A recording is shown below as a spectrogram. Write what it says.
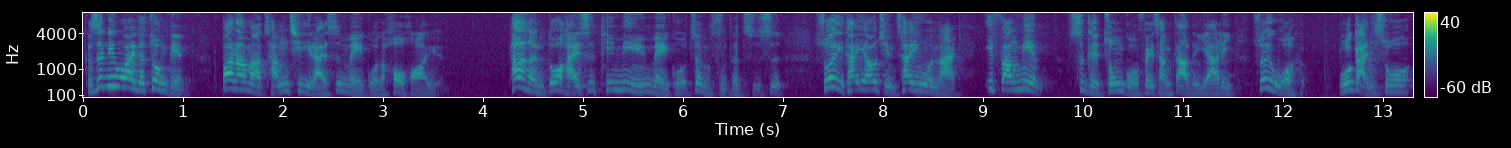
可是另外一个重点，巴拿马长期以来是美国的后花园，它很多还是听命于美国政府的指示，所以他邀请蔡英文来，一方面是给中国非常大的压力。所以我我敢说，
